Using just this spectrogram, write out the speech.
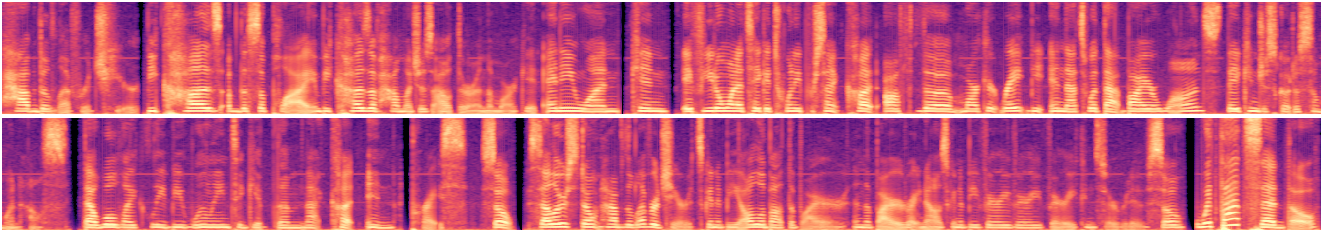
have the leverage here because of the supply and because of how much is out there in the market. Anyone can, if you don't want to take a 20% cut off the market rate and that's what that buyer wants, they can just go to someone else that will likely be willing to give them that cut in price. So sellers don't have the leverage here. It's going to be all about the buyer, and the buyer right now is going to be very, very, very conservative. So, with that said, though,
